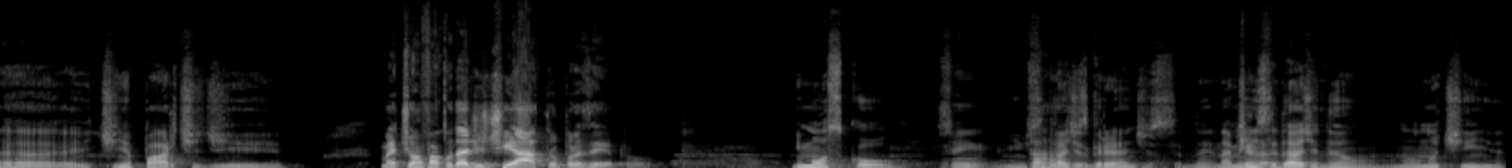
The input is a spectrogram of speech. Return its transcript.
eh, tinha parte de... Mas tinha uma faculdade de teatro, por exemplo. Em Moscou. Sim. Em Tá. cidades grandes. Na minha Tinha- cidade, não. Não, não tinha.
